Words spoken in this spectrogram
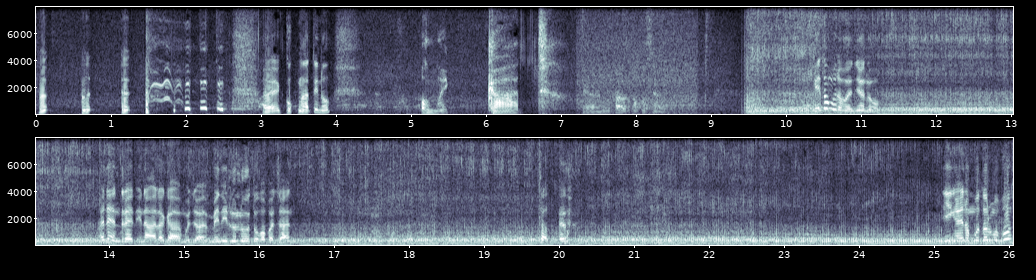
Ay, cook natin, oh. Oh my God. Ayun, hindi pa tapos yan. Kita mo naman yan, oh. Ano yan, Dred? Inaalagaan mo dyan? May niluluto ka ba dyan? Ito. Ingay ng motor mo, boss.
